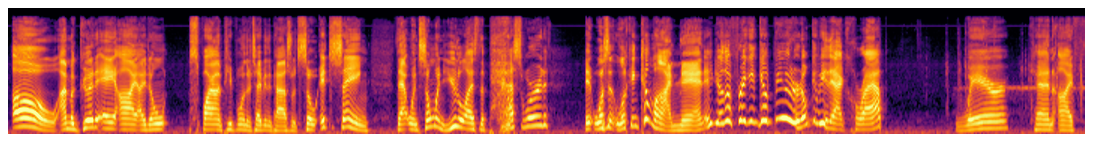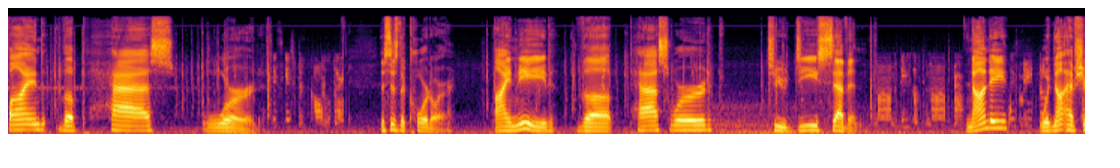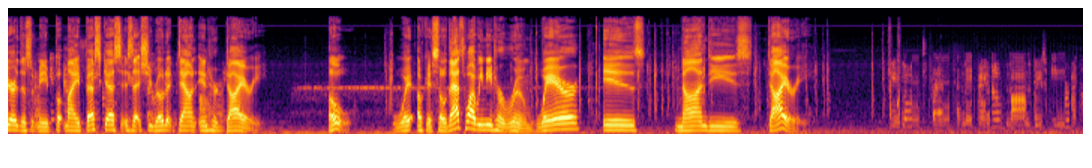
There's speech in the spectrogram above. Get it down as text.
Oh, I'm a good AI. I don't spy on people when they're typing the passwords. So it's saying that when someone utilized the password, it wasn't looking. Come on, man. You're the freaking computer. Don't give me that crap. Where can I find the password? This is the corridor. I need the password to D7. Nandi would not have shared this with me, but my best guess is that she wrote it down in her diary. Oh. Wait, okay, so that's why we need her room. Where is Nandi's diary?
